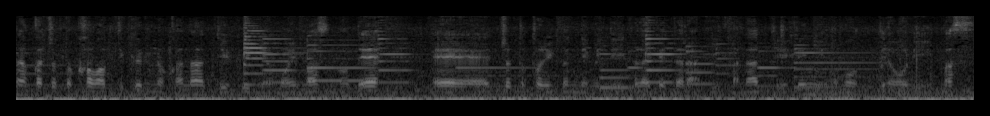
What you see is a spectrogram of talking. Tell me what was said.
なんかちょっと変わってくるのかなというふに思いますので、えーちょっと取り組んでみていただけたらいいかなというふに思っております。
